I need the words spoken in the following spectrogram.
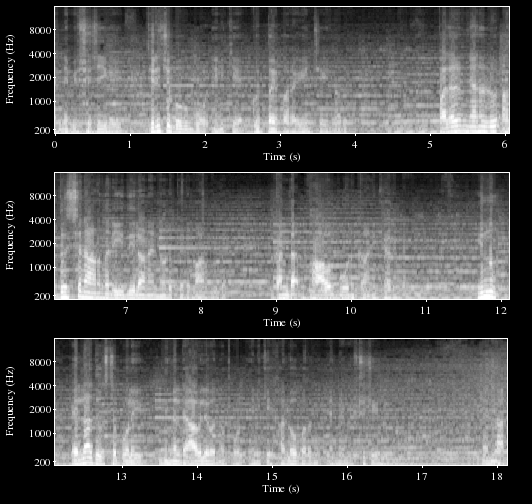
എന്നെ വിഷ് ചെയ്യുകയും തിരിച്ചു പോകുമ്പോൾ എനിക്ക് ഗുഡ് ബൈ പറയുകയും ചെയ്യുന്നത്. പലരും ഞാനൊരു അദൃശ്യനാണെന്ന രീതിയിലാണ് എന്നോട് പെരുമാറുന്നത്. കണ്ട ഭാവം പോലും കാണിക്കാറില്ല. ഇന്നും എല്ലാ ദിവസത്തെ പോലെയും നിങ്ങൾ രാവിലെ വന്നപ്പോൾ എനിക്ക് ഹലോ പറഞ്ഞു എന്നെ വിഷ് ചെയ്തു. എന്നാൽ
